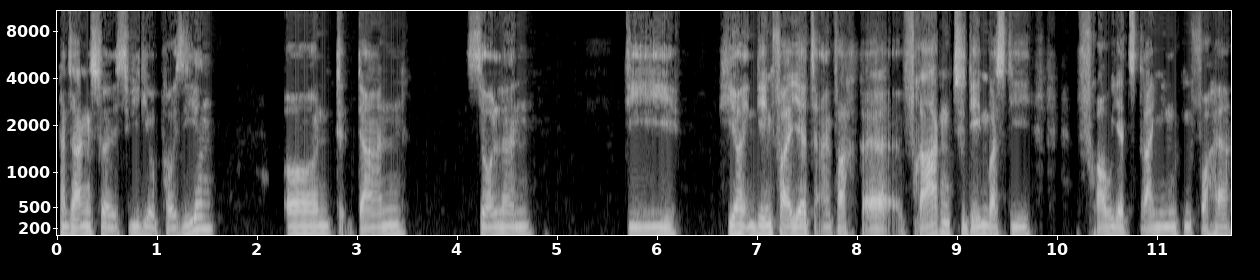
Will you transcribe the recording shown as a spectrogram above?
Kann sagen, es soll das Video pausieren und dann sollen die hier in dem Fall jetzt einfach äh, Fragen zu dem, was die Frau jetzt drei Minuten vorher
